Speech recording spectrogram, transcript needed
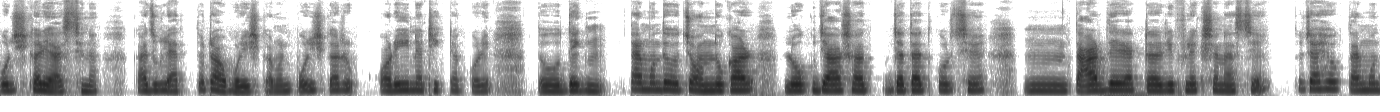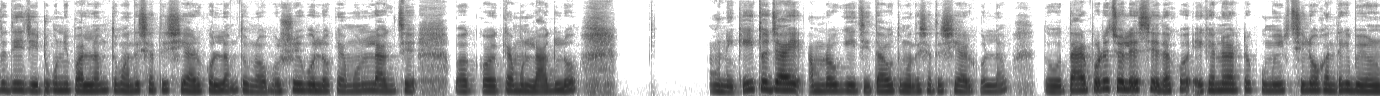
পরিষ্কারই আসছে না। কাজগুলো এতটা অপরিষ্কার মানে পরিষ্কার করেই না ঠিকঠাক করে। তো দেখ, তার মধ্যে হচ্ছে অন্ধকার, লোক যা যাতায়াত করছে তারদের একটা রিফ্লেকশান আসছে। তো যাই হোক, তার মধ্যে দিয়ে যেটুকুনি পারলাম তোমাদের সাথে শেয়ার করলাম। তোমরা অবশ্যই বলো কেমন লাগছে বা কেমন লাগল। অনেকেই তো যায়, আমরাও গিয়েছি, তাও তোমাদের সাথে শেয়ার করলাম। তো তারপরে চলে এসছে, দেখো, এখানেও একটা কুমির ছিল, ওখান থেকে বেরোনো,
